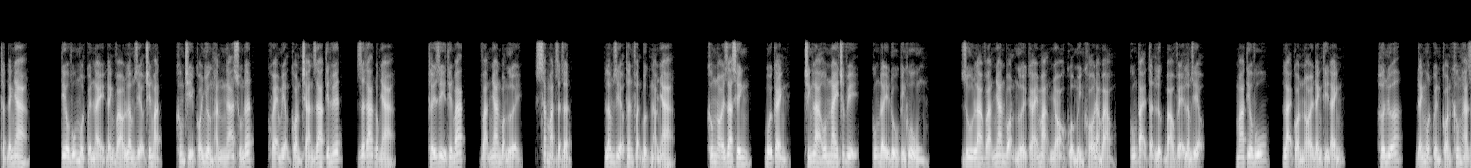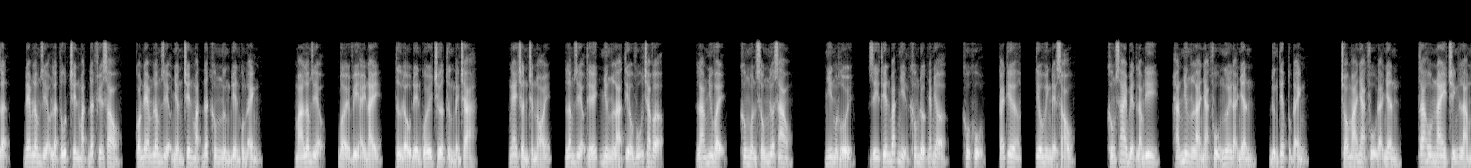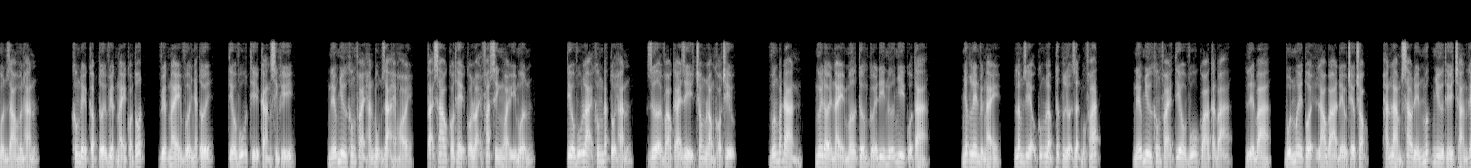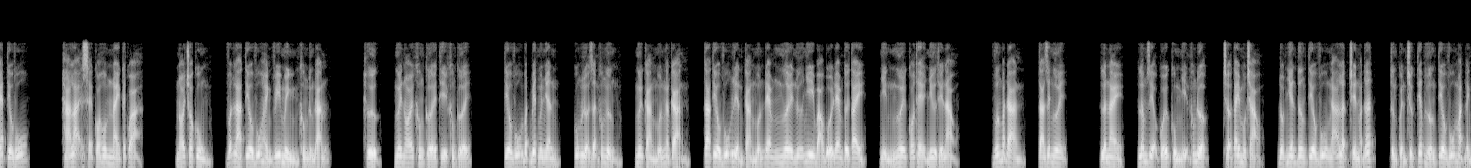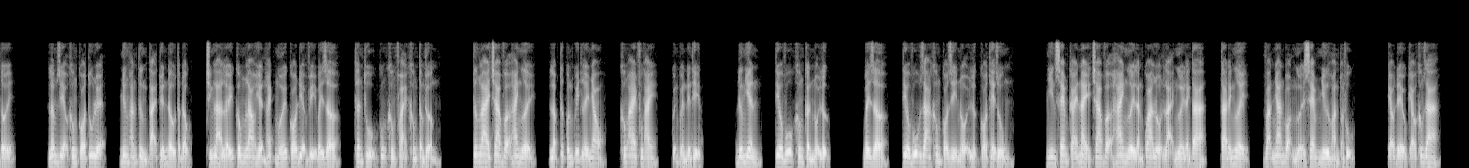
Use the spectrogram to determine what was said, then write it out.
Thật đánh nha. Tiêu vũ một quyền này đánh vào lâm diệu trên mặt, không chỉ có nhường hắn ngã xuống đất, khóe miệng còn tràn ra tiên huyết, rất ác độc nha. Thấy gì thiên bác, vạn nhan bọn người, sắc mặt giật giật. Lâm diệu thân phận bực nào nha. Không nói ra sinh, bối cảnh, chính là hôm nay chức vị, cũng đầy đủ kinh khủng. Dù là vạn nhan bọn người cái mạng nhỏ của mình khó đảm bảo, cũng tại tận lực bảo vệ lâm diệu. Mà tiêu vũ lại còn nói đánh thì đánh. Hơn nữa, đánh một quyền còn không hạ giận, đem lâm diệu lật út trên mặt đất phía sau, còn đem lâm diệu nhấn trên mặt đất không ngừng điên cuồng đánh mà lâm diệu, bởi vì ấ y n ấ y từ đầu đến cuối chưa từng đánh trả. Nghe trần trấn nói, lâm diệu thế nhưng là tiêu vũ cha vợ. Làm như vậy, không muốn sống nữa sao? Nhìn một hồi, dì thiên bắc nhịn không được nhắc nhở, khụ khụ, cái kia, tiêu huynh đệ sáu, không sai biệt lắm đi, hắn nhưng là nhạc phụ ngươi đại nhân, đừng tiếp tục đánh. Chó má nhạc phụ đại nhân, ta hôm nay chính là muốn giáo hơn hắn. Không đề cập tới việc này còn tốt, việc này vừa nhắc tới, tiêu vũ thì càng sinh khí. Nếu như không phải hắn bụng dạ hẹp hòi, tại sao có thể có loại phát sinh ngoài ý muốn? Tiêu vũ lại không đắc tội hắn, dựa vào cái gì trong lòng khó chịu? Vương bắt đản ngươi đời này mơ tưởng cưới đi nữ nhi của ta. Nhắc lên việc này, lâm diệu cũng lập tức lựa giận bộc phát. Nếu như không phải tiêu vũ quá cặn bã, liền ba, bốn mươi tuổi lão bà đều trêu chọc, hắn làm sao đến mức như thế chán ghét tiêu vũ? Há lại sẽ có hôm nay kết quả? Nói cho cùng, vẫn là tiêu vũ hành vi mình không đứng đắn. Ừ ngươi nói không cưới thì không cưới. Tiêu vũ bất biết nguyên nhân, cũng lựa giận không ngừng, ngươi càng muốn ngăn cản, ta tiêu vũ liền càng muốn đem ngươi nữ nhi bảo bối đem tới tay, nhìn ngươi có thể như thế nào. Vương bắt đản ta giết ngươi. Lần này, lâm diệu cuối cùng nhịn không được, trở tay một chảo đột nhiên tương tiêu vũ ngã lật trên mặt đất, từng quyền trực tiếp hướng tiêu vũ mặt đánh tới. Lâm diệu không có tu luyện, nhưng hắn từng tại tuyến đầu tập độc, chính là lấy công lao hiển hách mới có địa vị bây giờ, thân thủ cũng không phải không tầm thường. Tương lai cha vợ hai người, lập tức quấn quýt lấy nhau, không ai phục hay quyền quyền đến thịt. Đương nhiên, tiêu vũ không cần nội lực. Bây giờ, tiêu vũ ra không có gì nội lực có thể dùng. Nhìn xem cái này cha vợ hai người lăn qua lộn lại ngươi đánh ta ta đánh ngươi, vạn nhan bọn người xem như hoàn toàn phục. Kéo đều kéo không ra.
